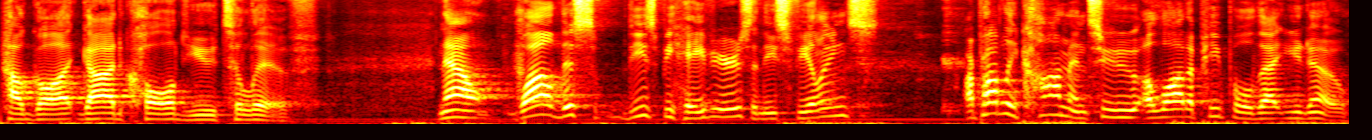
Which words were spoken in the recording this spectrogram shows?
how God, God called you to live. Now, while this, these behaviors and these feelings are probably common to a lot of people that you know.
